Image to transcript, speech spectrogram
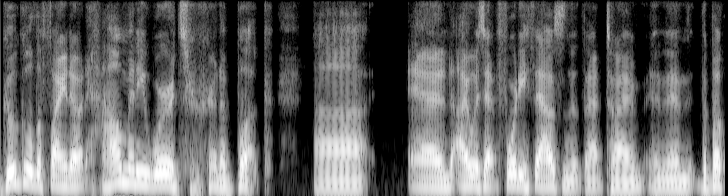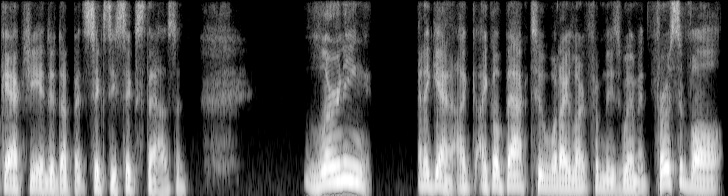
Google to find out how many words are in a book. Uh, and I was at forty thousand at that time, and then the book actually ended up at sixty six thousand. Learning, and again, I, I go back to what I learned from these women. First of all,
